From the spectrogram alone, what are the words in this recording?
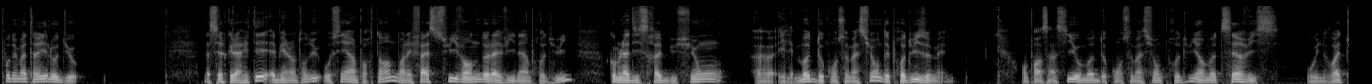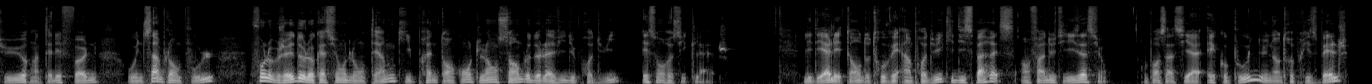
pour du matériel audio. La circularité est bien entendu aussi importante dans les phases suivantes de la vie d'un produit, comme la distribution euh, et les modes de consommation des produits eux-mêmes. On pense ainsi au mode de consommation de produits en mode service, où une voiture, un téléphone ou une simple ampoule font l'objet de locations de long terme qui prennent en compte l'ensemble de la vie du produit et son recyclage. L'idéal étant de trouver un produit qui disparaisse en fin d'utilisation. On pense ainsi à Ecopoon, une entreprise belge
